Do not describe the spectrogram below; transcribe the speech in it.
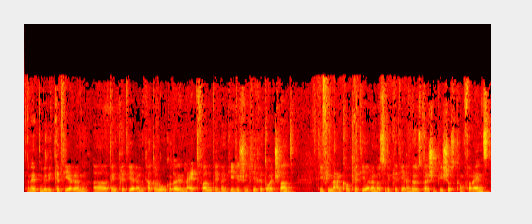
dann hätten wir die Kriterien, äh, den Kriterienkatalog oder den Leitfaden der Evangelischen Kirche Deutschland, die Financo-Kriterien, also die Kriterien der österreichischen Bischofskonferenz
